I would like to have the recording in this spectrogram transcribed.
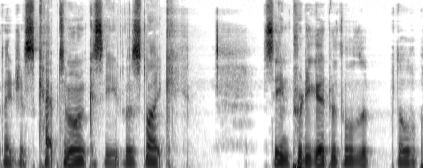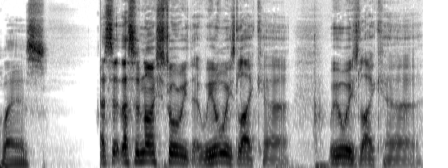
they just kept him on because he was like seen pretty good with all the with all the players. That's a, that's a nice story though. We always like a we always like a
